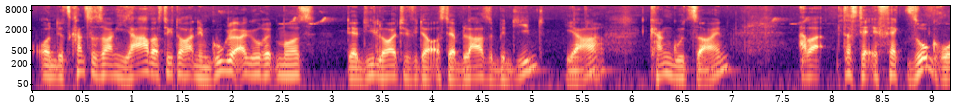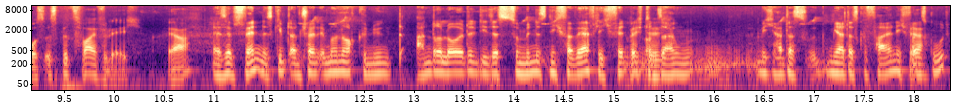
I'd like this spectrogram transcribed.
und jetzt kannst du sagen, ja, aber es liegt doch an dem Google-Algorithmus, der die Leute wieder aus der Blase bedient. Ja, Ja. kann gut sein. Aber dass der Effekt so groß ist, bezweifle ich. Ja, Ja, selbst wenn, es gibt anscheinend immer noch genügend andere Leute, die das zumindest nicht verwerflich finden Richtig. und sagen, mich hat das, mir hat das gefallen, ich fand's Ja, gut.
